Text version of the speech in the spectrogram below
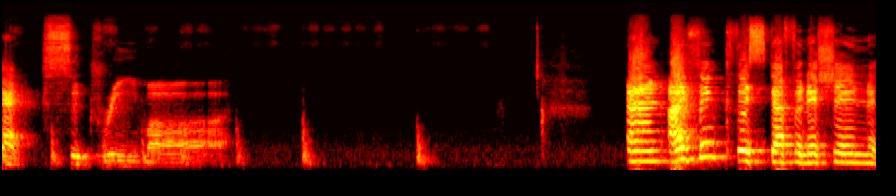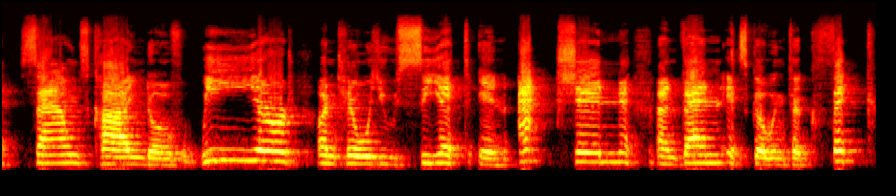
extrema. And I think this definition sounds kind of weird until you see it in action, and then it's going to click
